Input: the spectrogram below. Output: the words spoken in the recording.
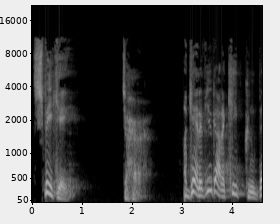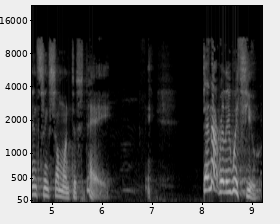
speaking to her. Again, if you got to keep convincing someone to stay, they're not really with you.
